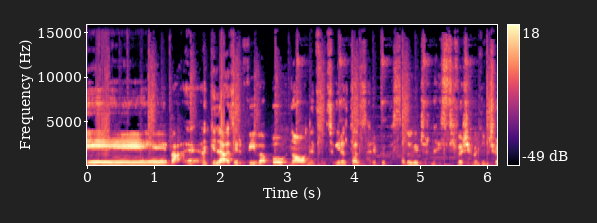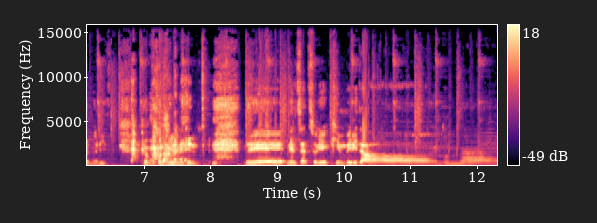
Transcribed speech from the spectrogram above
E, ma eh, anche là serviva, boh, no, nel senso che in realtà sarebbe bastato che i giornalisti facevano i giornalisti, probabilmente. ne, nel senso che, che in verità non,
